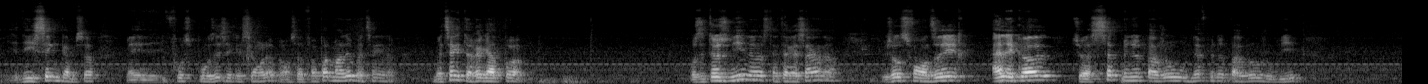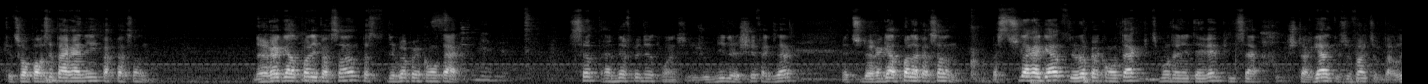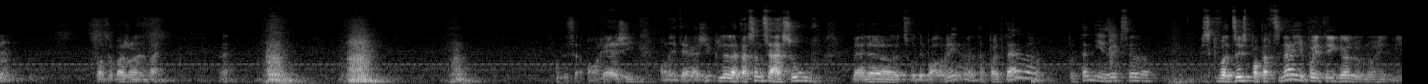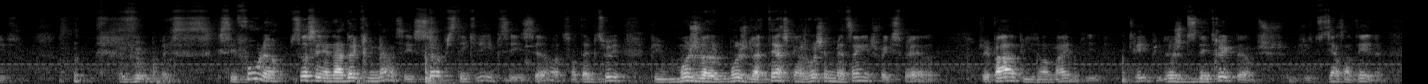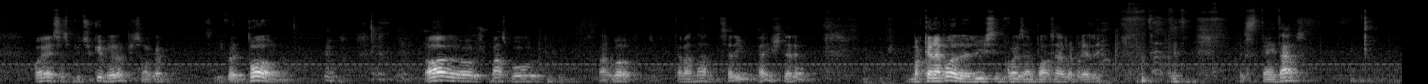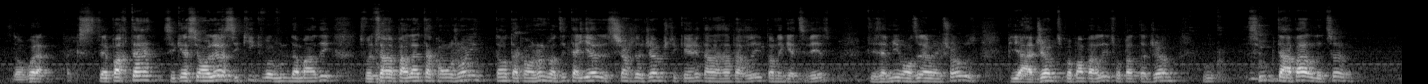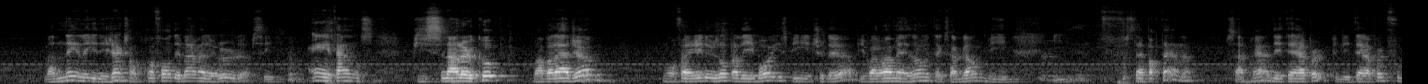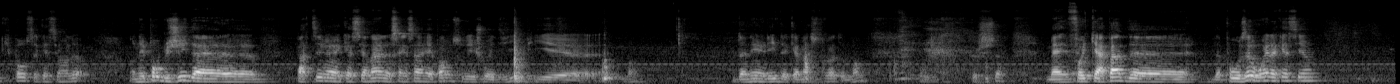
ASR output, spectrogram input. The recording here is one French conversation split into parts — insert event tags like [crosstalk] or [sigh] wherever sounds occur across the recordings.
Il y a des signes comme ça. Mais il faut se poser ces questions-là. On ne se le fait pas demander au médecin. Là. Le médecin, il ne te regarde pas. Aux États-Unis, là, c'est intéressant. Là. Les autres se font dire à l'école, tu as 7 minutes par jour ou 9 minutes par jour, j'ai oublié, que tu vas passer par année par personne. Ne regarde pas les personnes parce que tu développes un contact. 7 à 9 minutes, j'ai oublié le chiffre exact. Mais tu ne regardes pas la personne. Parce que si tu la regardes, tu développes un contact, puis tu montres un intérêt, puis ça, je te regarde, que tu veux faire? Tu veux me parler? Tu ne pas la journée de même. Ça, on réagit, on interagit. Puis là, la personne, ça s'ouvre. Ben là, tu vas débarrer, là. T'as pas le temps, là. Pas le temps de niaiser que ça. Puis ce qu'il va te dire, c'est pas pertinent, il n'a pas été là. Non, [laughs] [laughs] C'est fou, là. Ça, c'est un endoctrinement. C'est ça, puis c'est écrit, puis c'est ça. Ils sont habitués. Puis moi, je le, moi, je le teste. Quand je vais chez le médecin, je fais exprès. Je lui parle, puis ils sont de même, puis ils écrivent. Puis là, je dis des trucs, étudié en santé. Ouais, ça se peut-tu que là? Puis ils sont comme. Ils veulent pas, là. Ah, je pense pas. Ça va. Salut. Hey, j'étais là. Je me reconnais pas, là, lui, c'est une fois dans le passage après. [laughs] c'est intense. Donc voilà. C'est important. Ces questions-là, c'est qui qui va vous le demander? Tu vas-tu en parler à ta conjointe? Donc, ta conjointe va dire ta gueule, si tu de job, je t'ai carré, t'en entends parler, ton négativisme. Tes amis vont dire la même chose. Puis à job, tu peux pas en parler, tu vas parler de ta job. C'est où que tu en parles de ça? là, il y a des gens qui sont profondément malheureux. là, C'est intense. Puis c'est dans leur couple. Ils vont parler à la job. Ils vont faire rire les autres par les boys, puis etc. Puis il va arriver à la maison, il est avec sa blonde, puis c'est important, là. Ça prend des thérapeutes, puis les thérapeutes, il faut qu'ils posent ces questions-là. On n'est pas obligé de partir un questionnaire de 500 réponses sur les choix de vie, puis euh, bon, donner un livre de Kamastra à tout le monde. Mais il faut être capable de poser au moins la question.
